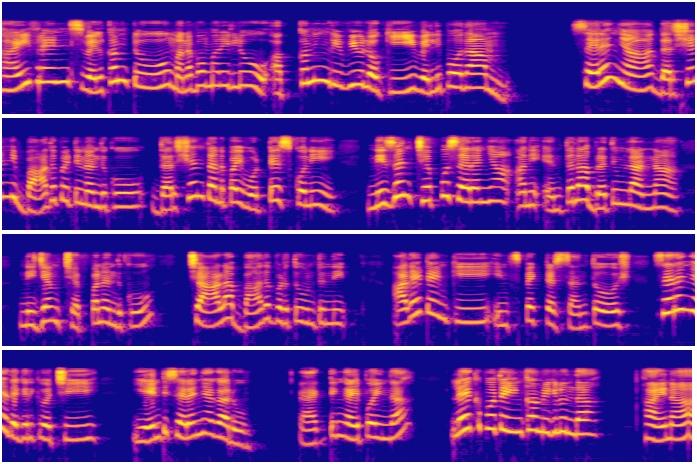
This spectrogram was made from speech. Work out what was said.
Hi friends welcome to మన Bommarillu upcoming రివ్యూలోకి వెళ్ళిపోదాం. శరణ్య దర్శన్ని బాధ పెట్టినందుకు దర్శన్ తనపై ఒట్టేసుకొని నిజం చెప్పు శరణ్య అని ఎంతలా బ్రతిమ్లాడినా నిజం చెప్పనందుకు చాలా బాధపడుతూ ఉంటుంది. అదే టైంకి ఇన్స్పెక్టర్ సంతోష్ శరణ్య దగ్గరికి వచ్చి ఏంటి శరణ్య గారు యాక్టింగ్ అయిపోయిందా? లేకపోతే ఇంకా మిగిలుందా? అయినా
